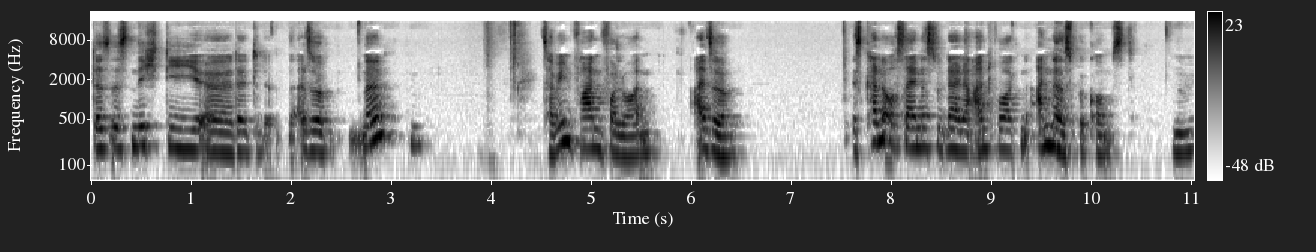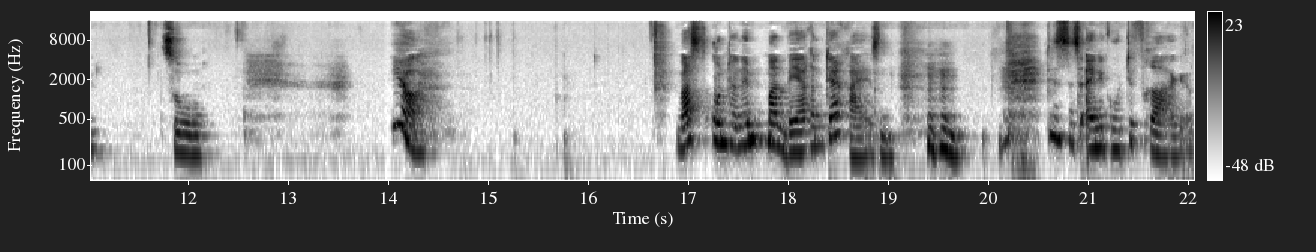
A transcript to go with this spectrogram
Das ist nicht die, äh, also, ne? Jetzt habe ich einen Faden verloren. Also, es kann auch sein, dass du deine Antworten anders bekommst. Ne? So. Ja. Was unternimmt man während der Reisen? Das ist eine gute Frage.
